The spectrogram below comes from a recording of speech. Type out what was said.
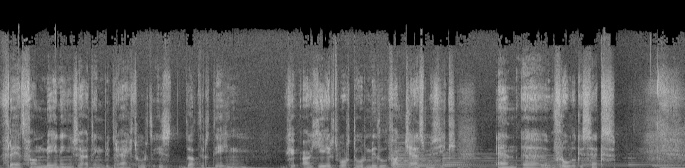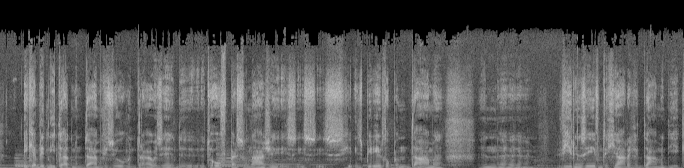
vrijheid van meningsuiting bedreigd wordt, is dat er tegen geageerd wordt door middel van jazzmuziek en uh, vrolijke seks. Ik heb dit niet uit mijn duim gezogen trouwens. Hè. De, het hoofdpersonage is, is, is geïnspireerd op een dame, een uh, eh, 74-jarige dame die ik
